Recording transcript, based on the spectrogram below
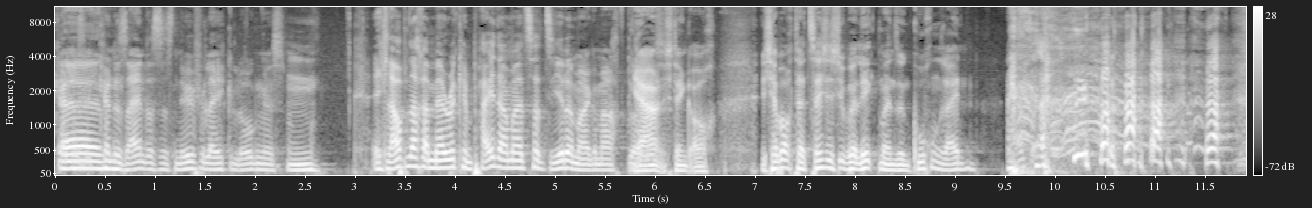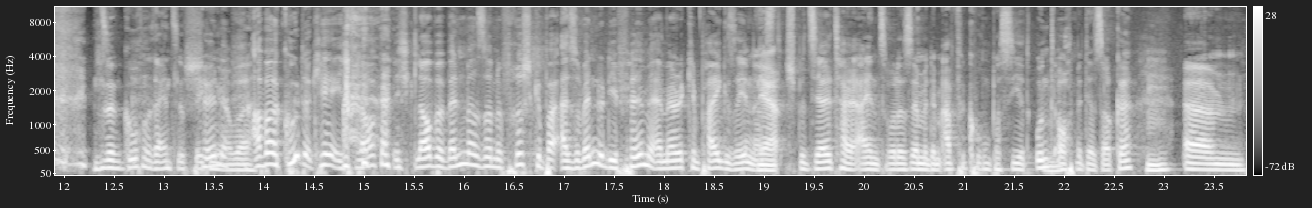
Könnte, Ähm. könnte sein, dass das nö vielleicht gelogen ist. Mhm. Ich glaube, nach American Pie damals hat es jeder mal gemacht. Ja, ich. ich denke auch. Ich habe auch tatsächlich überlegt, mal in so einen Kuchen rein. In so einen Kuchen reinzuficken, Schöne, aber, aber, gut, okay. Ich, glaub, ich glaube, wenn man so eine frisch gebacken, also wenn du die Filme American Pie gesehen hast, Ja. speziell Teil 1, wo das ja mit dem Apfelkuchen passiert und Mhm. auch mit der Socke, Mhm. ähm,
